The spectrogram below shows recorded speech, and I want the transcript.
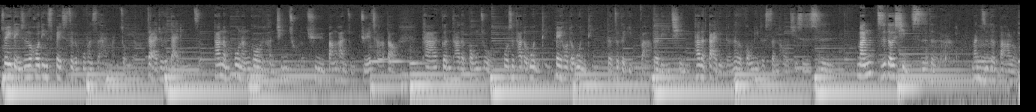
所以等于是说 holding space 这个部分是还蛮重要的。再来就是带领者，他能不能够很清楚的去帮案主觉察到他跟他的工作或是他的问题背后的问题的这个引发的厘清，他的带领的那个功力的深厚，其实是蛮值得醒思的，蛮值得包容的。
